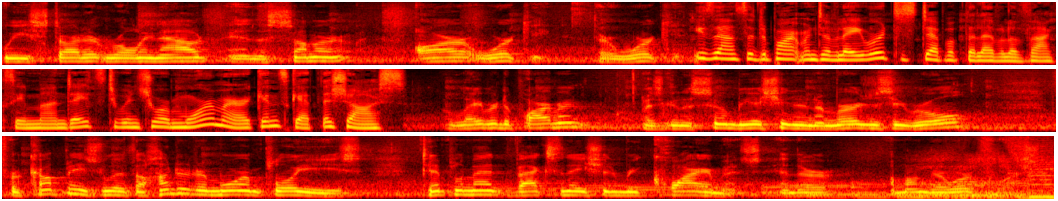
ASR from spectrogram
we started rolling out in the summer are working. They're working. He's asked the Department of Labour to step up the level of vaccine mandates to ensure more Americans get the shot. The Labour Department is going to soon be issuing an emergency rule for companies with 100 or more employees to implement vaccination requirements in their, among their workforce.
